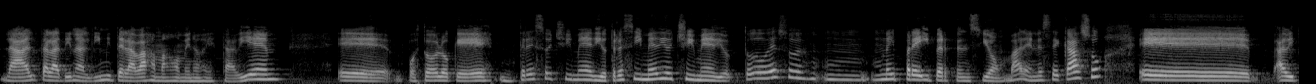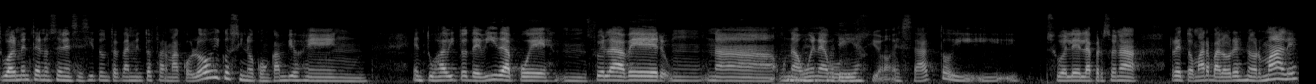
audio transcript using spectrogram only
la alta la tiene al límite, la baja más o menos está bien. Eh, pues todo lo que es 3, y medio, 3 y medio, 8 y medio, todo eso es una prehipertensión, ¿vale? En ese caso, eh, habitualmente no se necesita un tratamiento farmacológico, sino con cambios en, en tus hábitos de vida, pues mm, suele haber una, una buena evolución, exacto, y suele la persona retomar valores normales.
